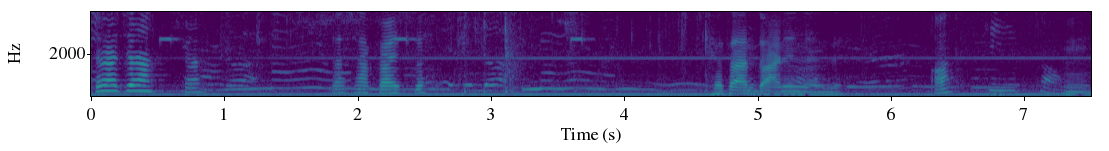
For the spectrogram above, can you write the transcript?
지나, 지나, 지나. 자, 잠깐 있어. 계산도 안 했는데. 어? 42 응.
